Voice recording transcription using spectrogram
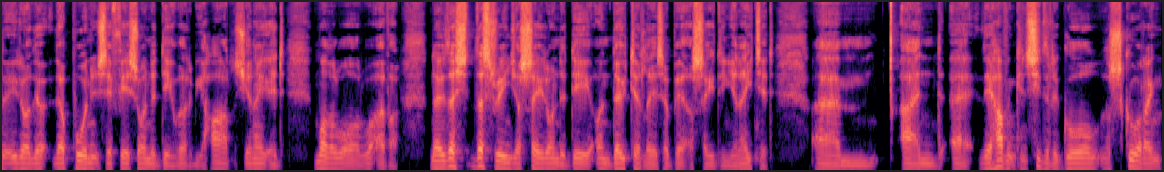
you know the, the opponents they face on the day, whether it be Hearts, United, Motherwell, or whatever. Now this this Rangers side on the day undoubtedly is a better side than United, um, and uh, they haven't conceded a goal. They're scoring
